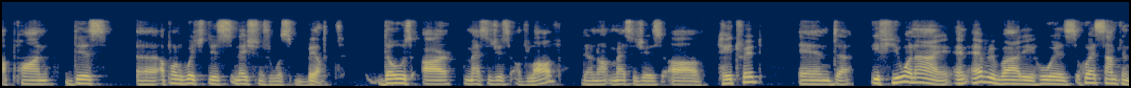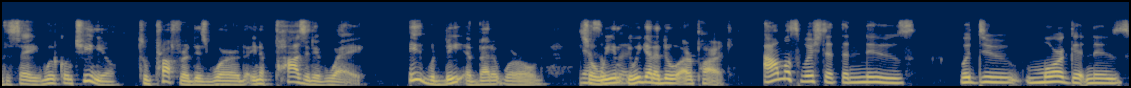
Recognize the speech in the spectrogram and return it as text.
upon this uh, upon which this nation was built. Those are messages of love. They're not messages of hatred. And uh, if you and i and everybody who is who has something to say will continue to proffer this word in a positive way it would be a better world. Yes, so we we got to do our part. I almost wish that the news would do more good news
